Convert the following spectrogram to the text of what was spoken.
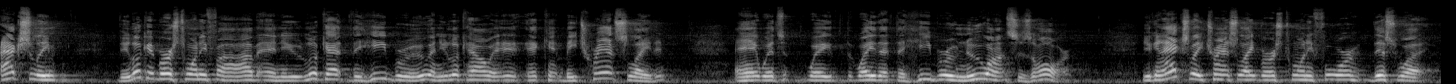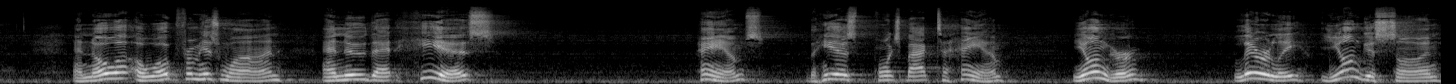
actually, if you look at verse 25 and you look at the Hebrew and you look how it, it can be translated, and with way, the way that the Hebrew nuances are, you can actually translate verse 24 this way And Noah awoke from his wine and knew that his, Ham's, the his points back to Ham, younger literally, youngest son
